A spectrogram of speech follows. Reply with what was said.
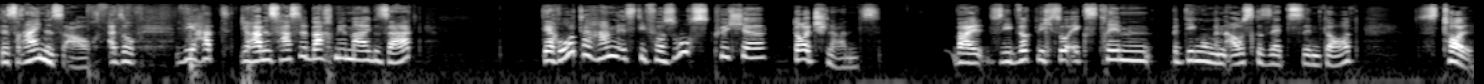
des Rheines auch. Also, wie hat Johannes Hasselbach mir mal gesagt, der Rote Hang ist die Versuchsküche Deutschlands weil sie wirklich so extremen Bedingungen ausgesetzt sind dort. Das ist toll.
